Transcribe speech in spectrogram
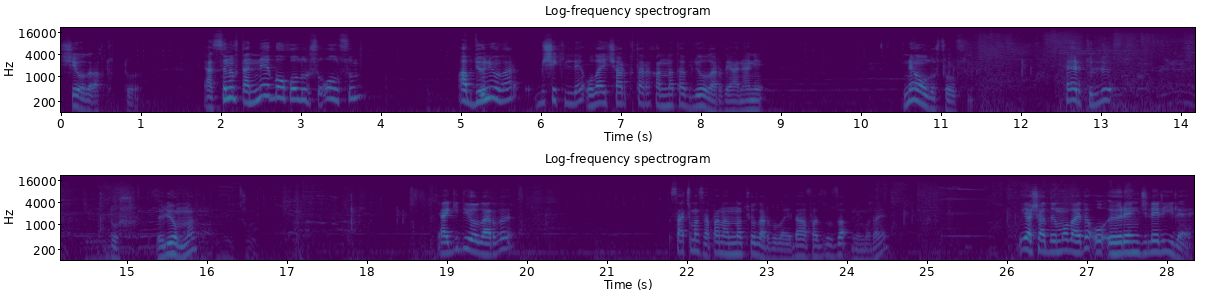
şey olarak tuttuğu. Yani sınıfta ne bok olursa olsun abi dönüyorlar bir şekilde olayı çarpıtarak anlatabiliyorlardı yani hani ne olursa olsun. Her türlü dur. Ölüyorum lan. Ya gidiyorlardı. Saçma sapan anlatıyorlardı olayı. Daha fazla uzatmayayım orayı. Bu yaşadığım olay da o öğrencileriyle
